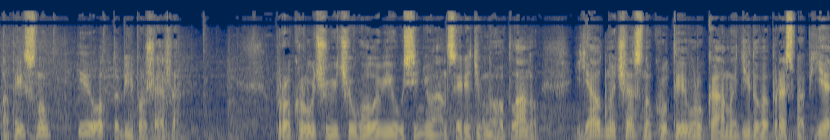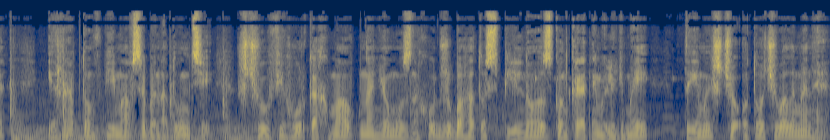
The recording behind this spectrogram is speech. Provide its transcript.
Натиснув, і от тобі пожежа. Прокручуючи в голові усі нюанси рятівного плану, я одночасно крутив руками дідове прес-пап'є і раптом впіймав себе на думці, що у фігурках мав на ньому знаходжу багато спільного з конкретними людьми, тими, що оточували мене.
